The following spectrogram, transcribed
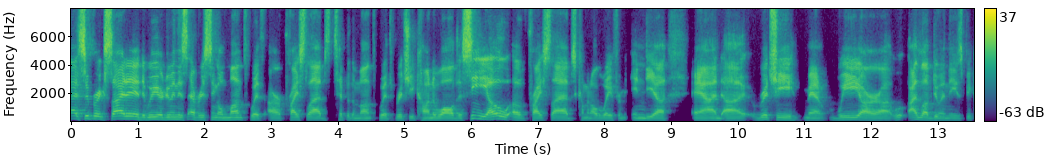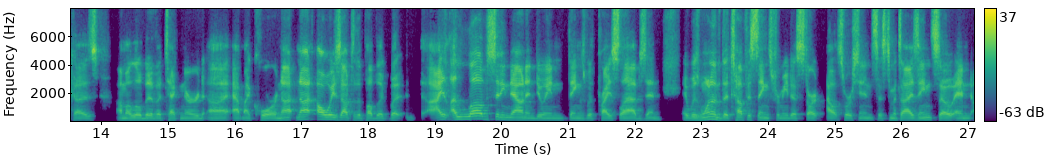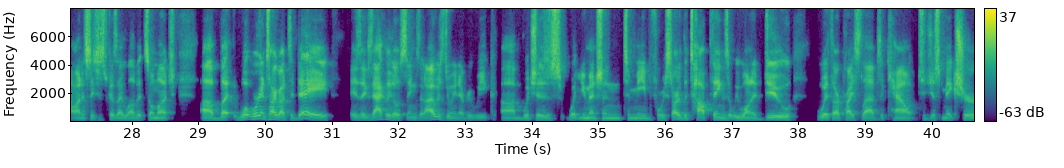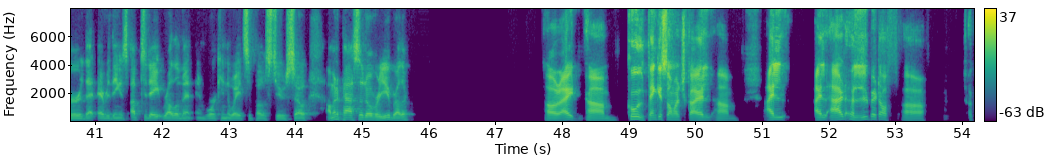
Guys, super excited. We are doing this every single month with our Price Labs tip of the month with Richie Khandelwal, the CEO of Price Labs, coming all the way from India. And uh, Richie, man, we are. Uh, I love doing these because I'm a little bit of a tech nerd uh, at my core. Not not always out to the public, but I, I love sitting down and doing things with Price Labs. And it was one of the toughest things for me to start outsourcing and systematizing. So, and honestly, just because I love it so much. Uh, but what we're going to talk about today is exactly those things that I was doing every week, um, which is what you mentioned to me before we started the top things that we want to do with our Price Labs account to just make sure that everything is up to date, relevant, and working the way it's supposed to. So I'm going to pass it over to you, brother. All right. Um, cool. Thank you so much, Kyle. Um, I'll I'll add a little bit of uh,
